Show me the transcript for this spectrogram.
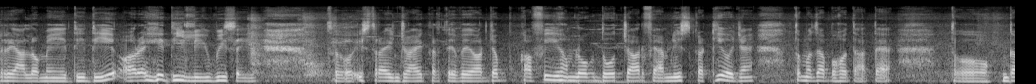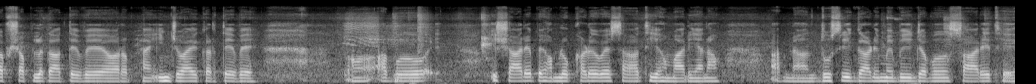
ریالوں میں عیدی دی اور عیدی لی بھی صحیح۔ تو اس طرح انجوائے کرتے ہوئے اور جب کافی ہم لوگ دو چار فیملیز کٹھی ہو جائیں تو مزہ بہت آتا ہے۔ تو گپ شپ لگاتے ہوئے اور اپنا انجوائے کرتے ہوئے اب اشارے پہ ہم لوگ کھڑے ہوئے، ساتھ ہی ہمارے نا، اپنا دوسری گاڑی میں بھی جب سارے تھے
